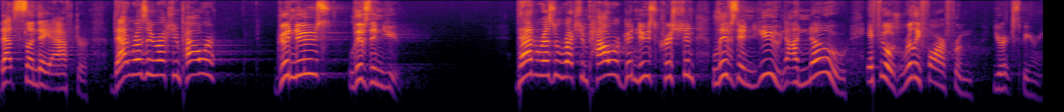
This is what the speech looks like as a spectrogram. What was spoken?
that Sunday after. That resurrection power, good news, lives in you. That resurrection power, good news, Christian, lives in you. Now, I know it feels really far from your experience,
